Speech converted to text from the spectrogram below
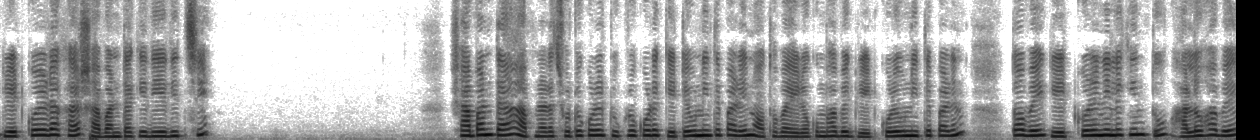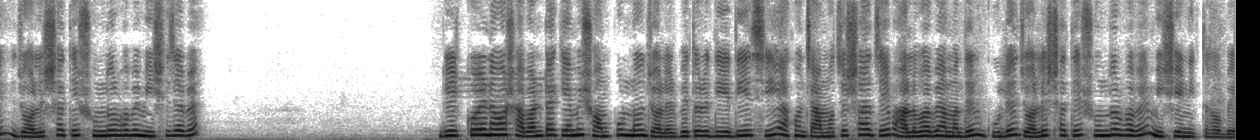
গ্রেট করে রাখা সাবানটাকে দিয়ে দিচ্ছি। সাবানটা আপনারা ছোট করে টুকরো করে কেটেও নিতে পারেন অথবা এরকমভাবে গ্রেট করেও নিতে পারেন। তবে গ্রেট করে নিলে কিন্তু ভালোভাবে জলের সাথে সুন্দরভাবে মিশে যাবে। গ্রেট করে নেওয়া সাবানটাকে আমি সম্পূর্ণ জলের ভেতরে দিয়ে দিয়েছি। এখন চামচের সাহায্যে ভালোভাবে আমাদের গুলে জলের সাথে সুন্দরভাবে মিশিয়ে নিতে হবে।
